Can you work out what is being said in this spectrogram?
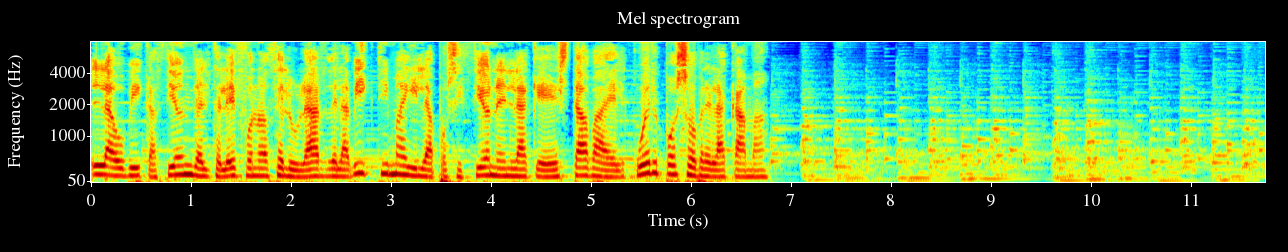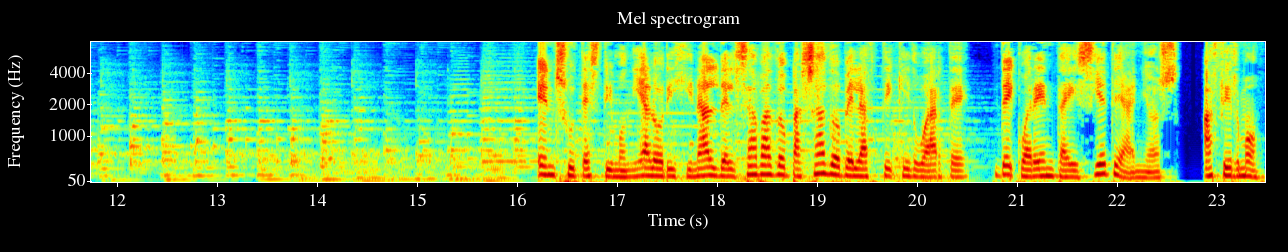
La ubicación del teléfono celular de la víctima y la posición en la que estaba el cuerpo sobre la cama. En su testimonial original del sábado pasado Velázquez Duarte, de 47 años, afirmó.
